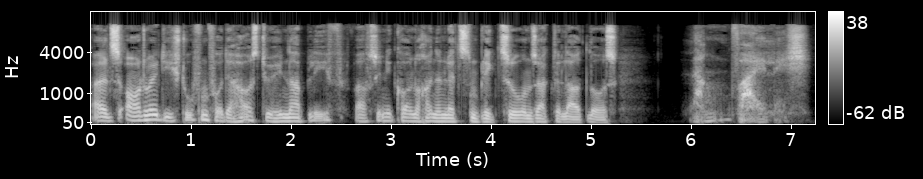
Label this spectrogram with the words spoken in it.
Als Audrey die Stufen vor der Haustür hinablief, warf sie Nicole noch einen letzten Blick zu und sagte lautlos Langweilig.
